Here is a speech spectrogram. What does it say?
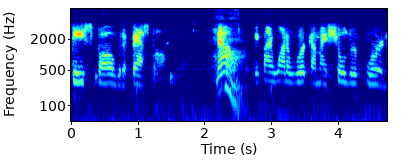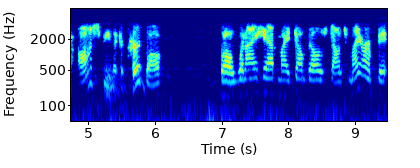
baseball with a fastball. Now, if I want to work on my shoulder for an off speed, like a curveball, well, when I have my dumbbells down to my armpit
